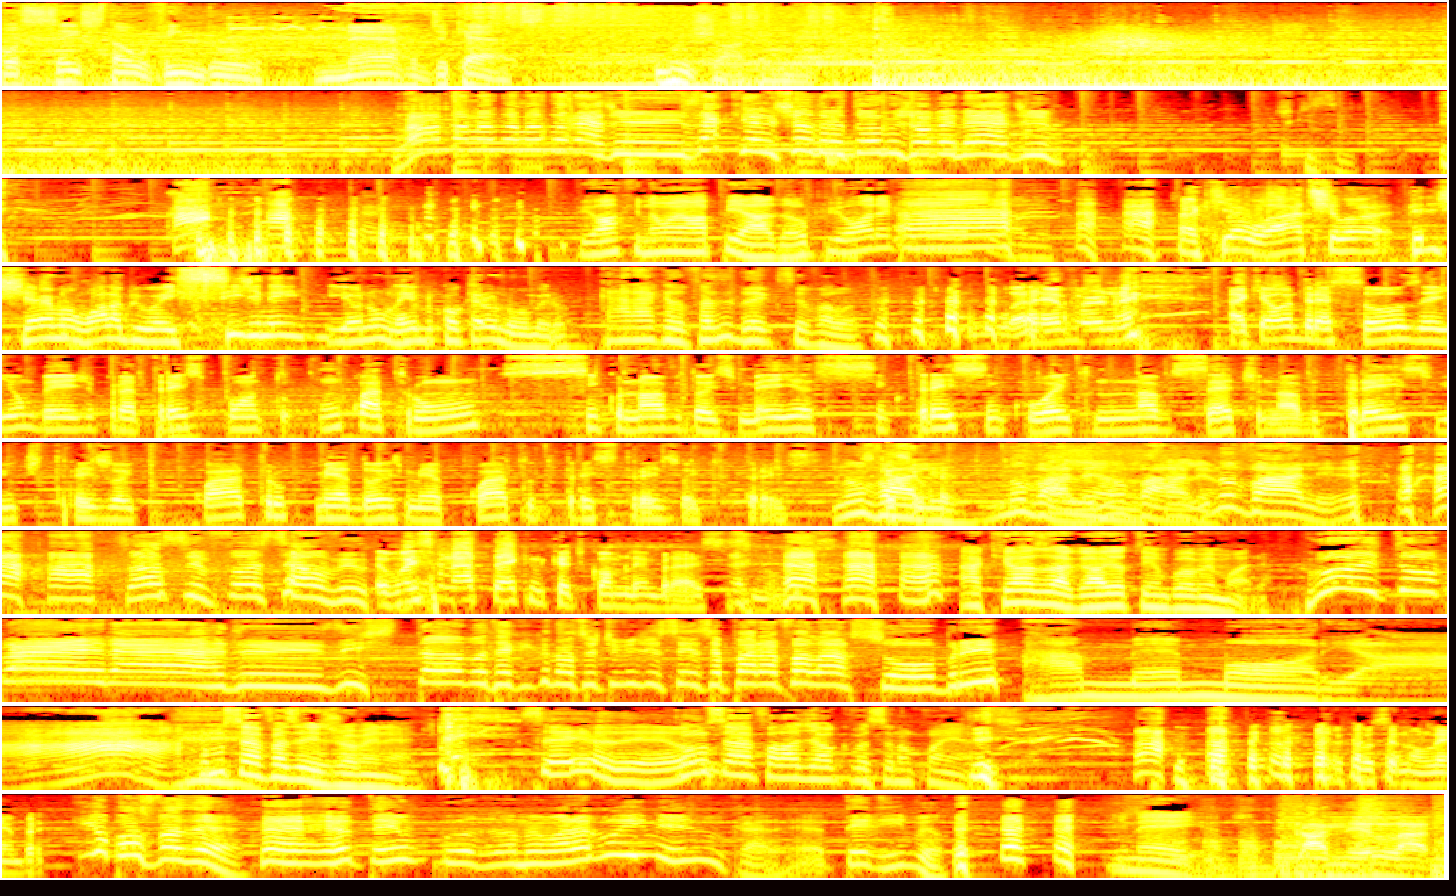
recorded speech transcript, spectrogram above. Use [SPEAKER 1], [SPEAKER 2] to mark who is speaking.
[SPEAKER 1] Você está ouvindo Nerdcast no Jovem Nerd.
[SPEAKER 2] Landa, landa, landa, nerds! Aqui é Alexandre Antônio, Jovem Nerd. Esqueci.
[SPEAKER 3] Pior que não é uma piada. O pior é que não é uma piada.
[SPEAKER 4] Aqui é o Atila, Perry Sherman, Wallaby Way, Sydney e eu não lembro qual era o número.
[SPEAKER 2] Caraca, não faz ideia do que você falou.
[SPEAKER 5] Whatever, né? Aqui é o André Souza e um beijo pra 3.141 5926 5358 9793 2384 6264 3383.
[SPEAKER 2] Não vale, não vale, não vale, não vale. Só se fosse ao vivo.
[SPEAKER 5] Eu vou ensinar a técnica de como lembrar esses números.
[SPEAKER 3] Aqui é o Azagal e eu tenho boa memória.
[SPEAKER 2] Muito bem, nerds! Estamos aqui com o nosso time de ciência para falar sobre a memória.
[SPEAKER 3] Como você vai fazer isso, Jovem Nerd?
[SPEAKER 2] Sei, eu.
[SPEAKER 3] Como você vai falar de algo que você não conhece?
[SPEAKER 5] que você não lembra.
[SPEAKER 2] O que eu posso fazer? Eu tenho a memória ruim mesmo, cara. É terrível.
[SPEAKER 3] E-mails.
[SPEAKER 1] Canelada.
